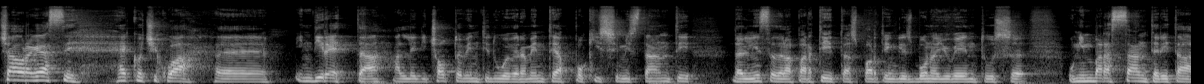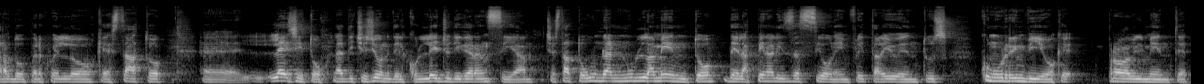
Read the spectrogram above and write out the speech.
Ciao ragazzi, eccoci qua eh, in diretta alle 18.22, veramente a pochissimi istanti dall'inizio della partita Sporting Lisbona-Juventus, un imbarazzante ritardo per quello che è stato eh, l'esito, la decisione del collegio di garanzia, c'è stato un annullamento della penalizzazione inflitta alla Juventus con un rinvio che probabilmente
